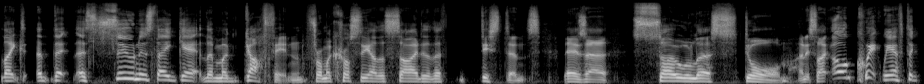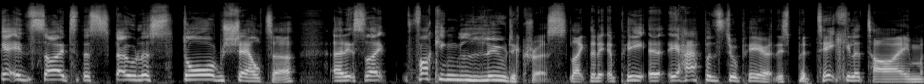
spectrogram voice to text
like th- as soon as they get the MacGuffin from across the other side of the distance, there's a solar storm, and it's like, oh, quick, we have to get inside to the solar storm shelter, and it's like fucking ludicrous, like that it appear it happens to appear at this particular time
